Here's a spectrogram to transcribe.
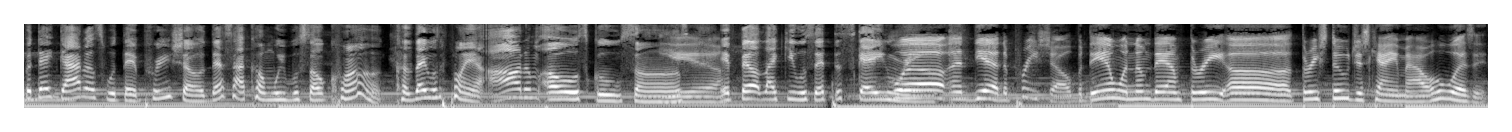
But they got us with that pre-show. That's how come we were so crunk. Cause they was playing all them old school songs. Yeah. It felt like you was at the skating Well, rink. and yeah, the pre-show. But then when them damn three uh three Stooges came out, who was it?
